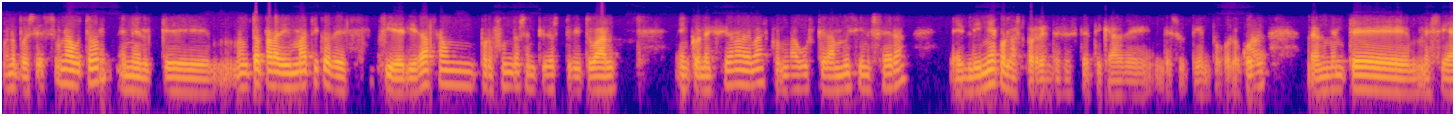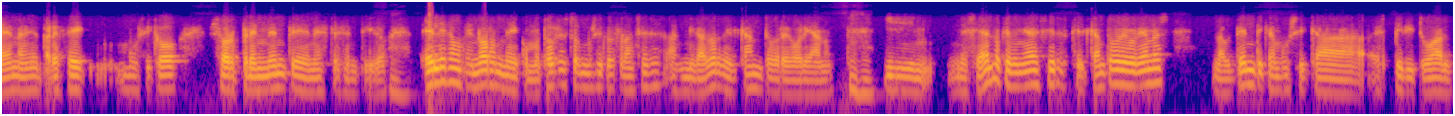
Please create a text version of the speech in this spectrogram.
bueno, pues es un autor en el que, un autor paradigmático de fidelidad a un profundo sentido espiritual, en conexión además con una búsqueda muy sincera, en línea con las corrientes estéticas de, su tiempo, con lo cual realmente Messiaen a mí me parece músico sorprendente en este sentido. Él era un enorme, como todos estos músicos franceses, admirador del canto gregoriano. Y Messiaen lo que venía a decir es que el canto gregoriano es la auténtica música espiritual,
